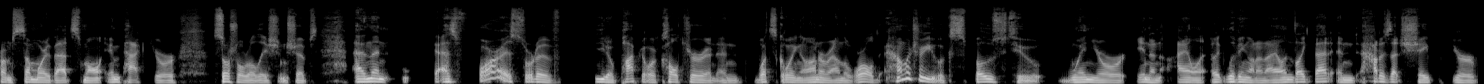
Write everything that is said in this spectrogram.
from somewhere that small impact your social relationships? And then as far as sort of you know popular culture and, and what's going on around the world how much are you exposed to when you're in an island like living on an island like that? And how does that shape your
